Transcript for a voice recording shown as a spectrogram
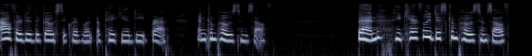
Alther did the ghost equivalent of taking a deep breath, and composed himself. Then he carefully discomposed himself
